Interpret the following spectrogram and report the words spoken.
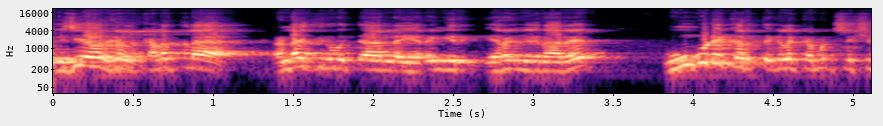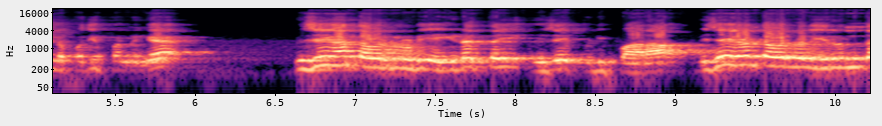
விஜய் அவர்கள் களத்துல ரெண்டாயிரத்தி இருபத்தி ஆறுல இறங்கி இறங்குகிறாரு. உங்களுடைய கருத்துக்களை கமெண்ட் செக்ஷன்ல பதிவு பண்ணுங்க. விஜயகாந்த் அவர்களுடைய இடத்தை விஜய் பிடிப்பாரா? விஜயகாந்த் அவர்கள் இருந்த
